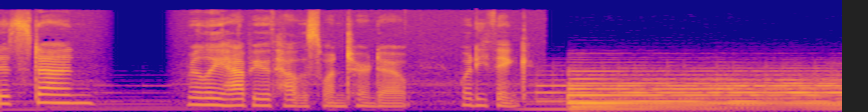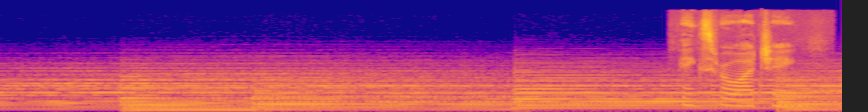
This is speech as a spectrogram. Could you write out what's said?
It's done. Really happy with how this one turned out. What do you think? Thanks for watching.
